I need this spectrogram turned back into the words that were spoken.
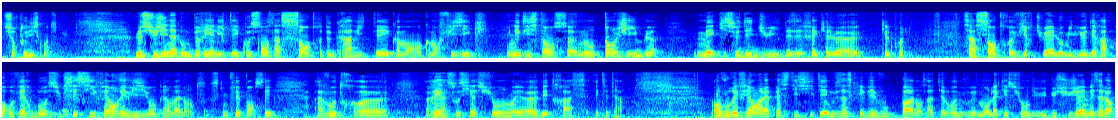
surtout discontinues. Le sujet n'a donc de réalité qu'au sens d'un centre de gravité, comme en, physique, une existence non tangible, mais qui se déduit des effets qu'elle produit. C'est un centre virtuel au milieu des rapports verbaux successifs et en révision permanente, ce qui me fait penser à votre euh, réassociation euh, des traces, etc. En vous référant à la plasticité, ne vous inscrivez-vous pas dans un tel renouvellement de la question du, sujet, mais alors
